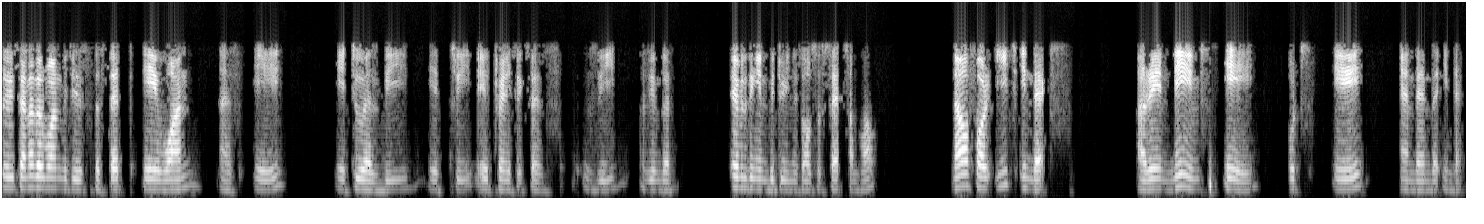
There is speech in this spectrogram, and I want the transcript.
there is another one which is the set A1 as A, A2 as B, A3, A26 as Z assume that everything in between is also set somehow. Now for each index array names A puts A and then the index.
